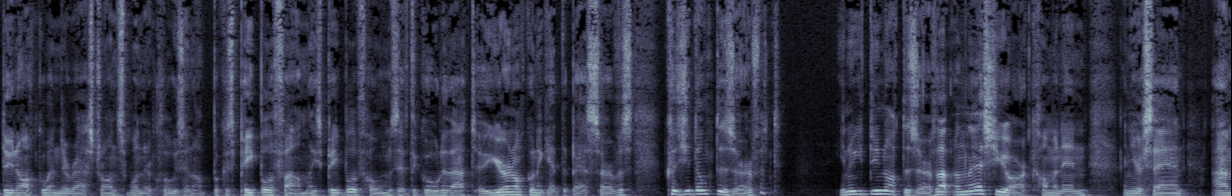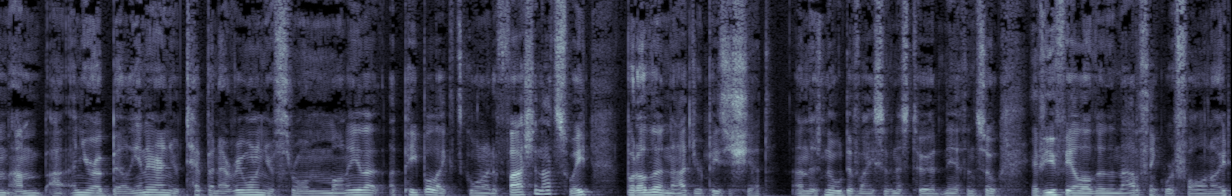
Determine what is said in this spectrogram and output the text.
do not go into restaurants when they're closing up because people have families, people have homes. If they go to that too, you're not going to get the best service because you don't deserve it. You know, you do not deserve that unless you are coming in and you're saying, I'm, I'm, uh, and you're a billionaire and you're tipping everyone and you're throwing money at, at people like it's going out of fashion. That's sweet. But other than that, you're a piece of shit. And there's no divisiveness to it, Nathan. So if you feel other than that, I think we're falling out.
